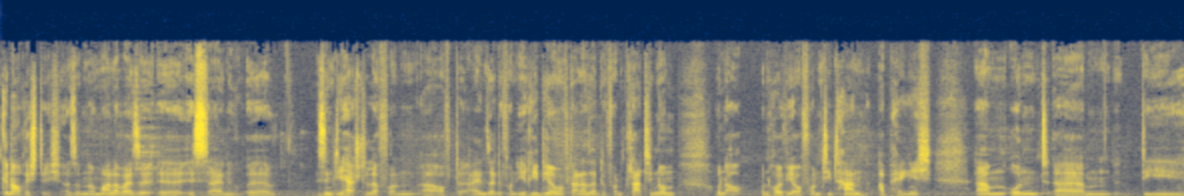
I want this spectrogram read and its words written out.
Genau richtig. Also normalerweise äh, ist, ein, äh, sind die Hersteller von, äh, auf der einen Seite von Iridium, auf der anderen Seite von Platinum und, auch, und häufig auch von Titan abhängig. Ähm, und ähm, die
